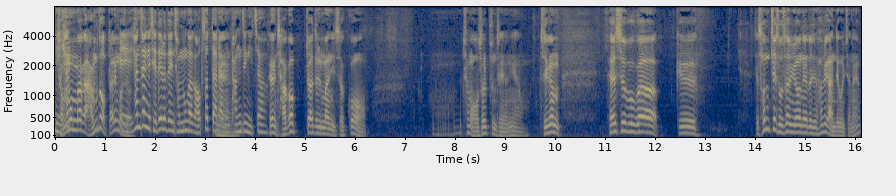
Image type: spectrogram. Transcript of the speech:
예, 전문가가 아무도 없다는 거죠. 예, 현장에 제대로 된 전문가가 없었다라는 네. 방증이죠. 그냥 작업자들만 있었고 어, 참 어설픈 대응이에요. 지금 해수부가 그 선체조사위원회도 지금 합의가 안 되고 있잖아요.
